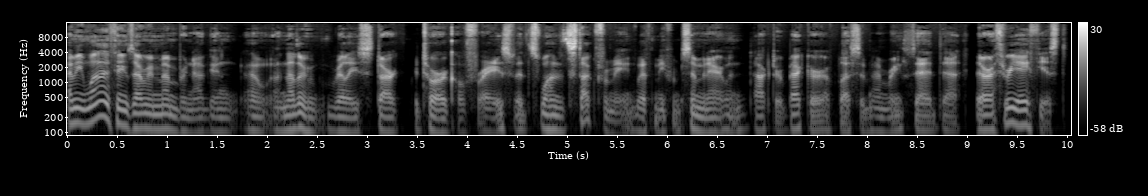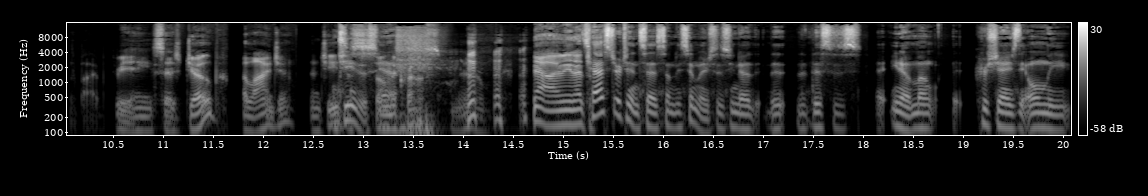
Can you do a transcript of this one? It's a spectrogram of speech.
I mean, one of the things I remember now, again, uh, another really stark rhetorical phrase, it's one that stuck for me with me from seminary when Dr. Becker of blessed memory said, uh, There are three atheists in the Bible. Three, he says Job, Elijah, and Jesus, Jesus, on yeah. the cross. Yeah. now, I mean, that's Chesterton says something similar. He says, you know, that that this is, you know, among Christianity is the only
